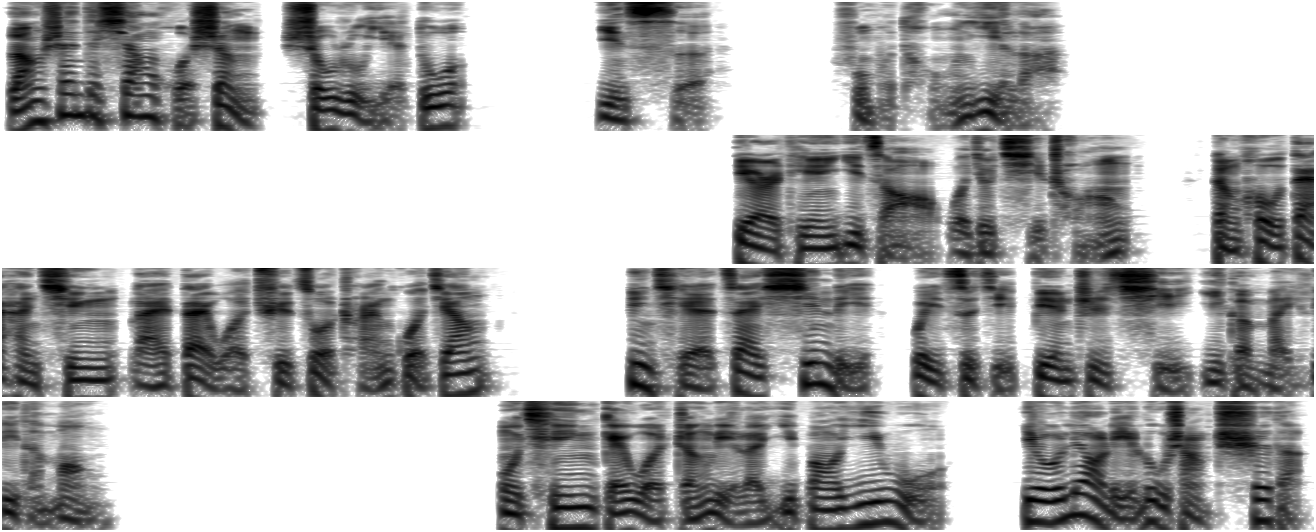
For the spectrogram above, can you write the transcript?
狼山的香火盛，收入也多，因此。父母同意了。第二天一早，我就起床，等候戴汉卿来带我去坐船过江，并且在心里为自己编织起一个美丽的梦。母亲给我整理了一包衣物，又料理路上吃的。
